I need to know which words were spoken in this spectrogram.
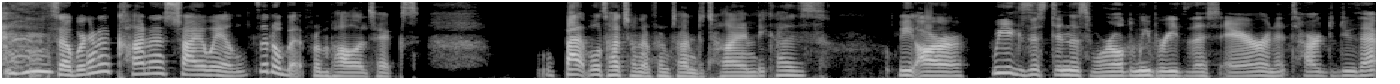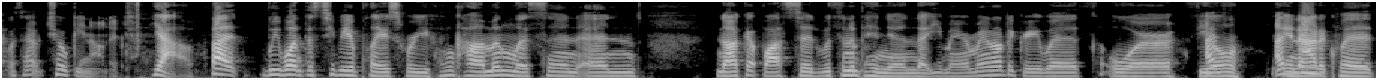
so we're going to kind of shy away a little bit from politics, but we'll touch on it from time to time because we are We exist in this world and we breathe this air, and it's hard to do that without choking on it. Yeah, but we want this to be a place where you can come and listen and not get blasted with an opinion that you may or may not agree with or feel I've been- inadequate.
